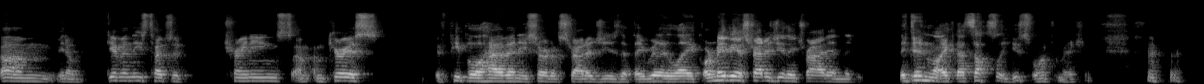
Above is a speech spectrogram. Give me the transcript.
um, you know, given these types of trainings, I'm, I'm curious if people have any sort of strategies that they really like, or maybe a strategy they tried and that they didn't like, that's also useful information.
